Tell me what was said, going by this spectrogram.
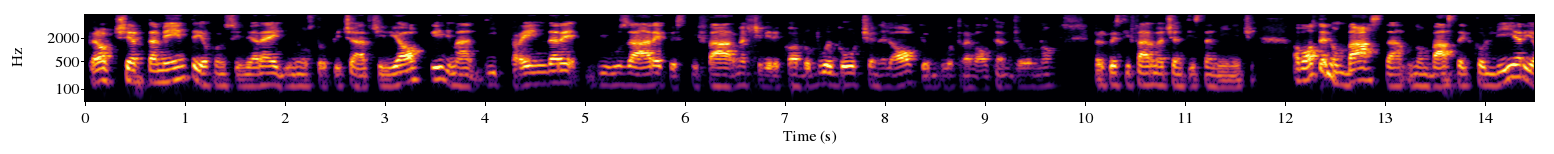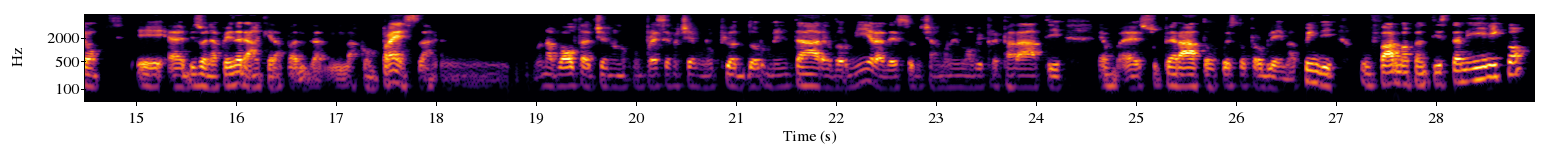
Però certamente io consiglierei di non stropicciarci gli occhi, ma di prendere, di usare questi farmaci. Vi ricordo due gocce nell'occhio, due o tre volte al giorno per questi farmaci antistaminici. A volte non basta, non basta il collirio e eh, bisogna prendere anche la, la, la compressa. Una volta c'erano compresse che facevano più addormentare o dormire, adesso diciamo nei nuovi preparati è, è superato questo problema. Quindi un farmaco antistaminico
